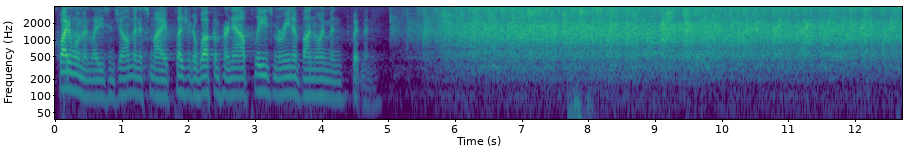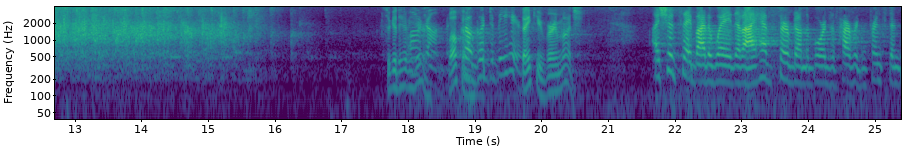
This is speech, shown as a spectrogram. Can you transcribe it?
Quite a woman, ladies and gentlemen. It's my pleasure to welcome her now. Please, Marina von Neumann Whitman. So good to have Hello, you here. John. Welcome. It's so good to be here. Thank you very much. I should say, by the way, that I have served on the boards of Harvard and Princeton,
